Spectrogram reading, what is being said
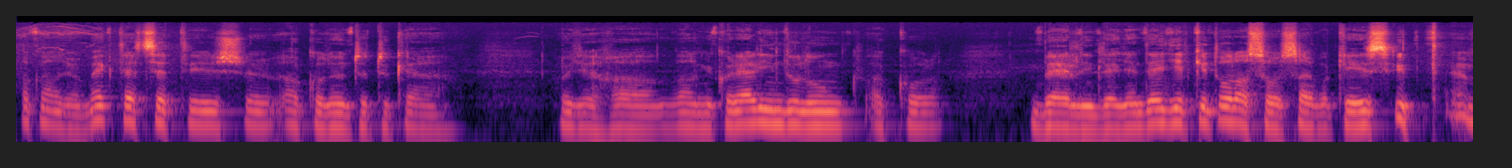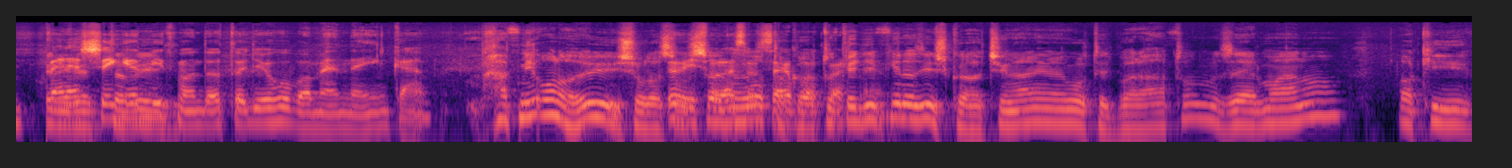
akkor nagyon megtetszett, és uh, akkor döntöttük el, hogy ha valamikor elindulunk, akkor Berlin legyen. De egyébként Olaszországba készültem. Feleséged mit mondott, hogy ő hova menne inkább? Hát mi ola, ő is Olaszországban, is ott akartuk akart egyébként az iskolát csinálni, mert volt egy barátom, az Ermánó, aki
